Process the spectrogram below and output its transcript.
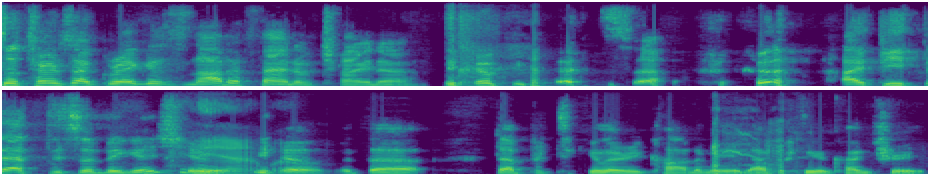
So it turns out Greg is not a fan of China because uh, IP theft is a big issue, Yeah, you well. know, with uh, that particular economy, that particular country.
